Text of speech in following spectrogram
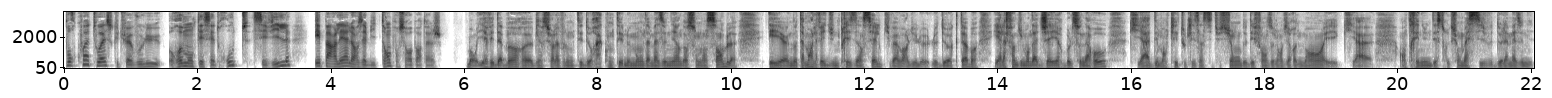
pourquoi, toi, est-ce que tu as voulu remonter cette route, ces villes, et parler à leurs habitants pour ce reportage? Bon, il y avait d'abord, euh, bien sûr, la volonté de raconter le monde amazonien dans son ensemble, et euh, notamment à la veille d'une présidentielle qui va avoir lieu le, 2 octobre, et à la fin du mandat de Jair Bolsonaro, qui a démantelé toutes les institutions de défense de l'environnement et qui a entraîné une destruction massive de l'Amazonie.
